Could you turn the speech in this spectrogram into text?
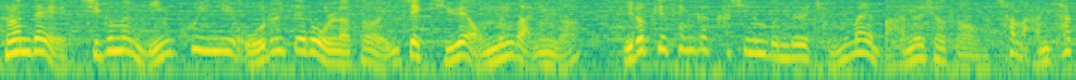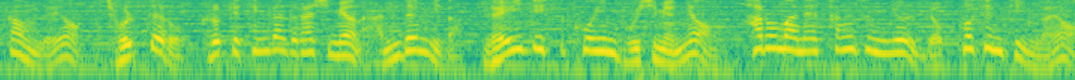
그런데 지금은 민코인이 오를 대로 올라서 이제 기회 없는 거 아닌가? 이렇게 생각하시는 분들 정말 많으셔서 참 안타까운데요. 절대로 그렇게 생각을 하시면 안 됩니다. 레이디스 코인 보시면요. 하루 만에 상승률 몇 퍼센트인가요?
